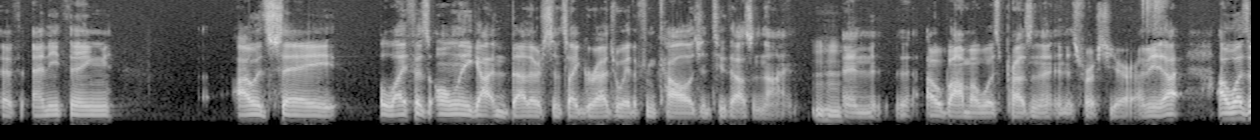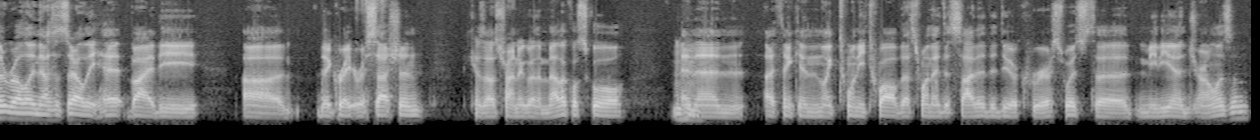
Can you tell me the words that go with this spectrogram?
if anything, I would say life has only gotten better since I graduated from college in 2009, mm-hmm. and Obama was president in his first year. I mean, I, I wasn't really necessarily hit by the uh, the Great Recession because I was trying to go to medical school, mm-hmm. and then I think in like 2012, that's when I decided to do a career switch to media and journalism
